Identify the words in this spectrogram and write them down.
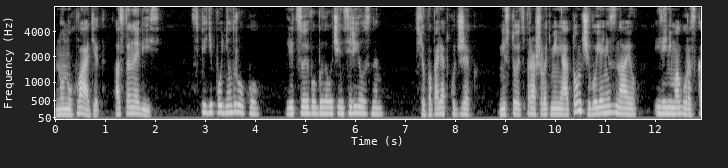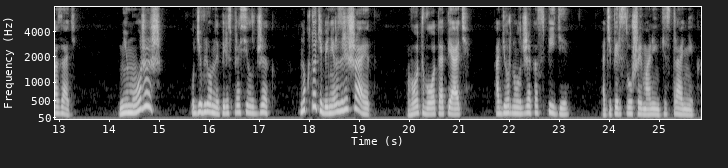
«Ну-ну, хватит. Остановись. Спиди поднял руку. Лицо его было очень серьезным. «Все по порядку, Джек. Не стоит спрашивать меня о том, чего я не знаю или не могу рассказать». «Не можешь?» – удивленно переспросил Джек. «Но кто тебе не разрешает?» «Вот-вот опять», – одернул Джека Спиди. «А теперь слушай, маленький странник.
